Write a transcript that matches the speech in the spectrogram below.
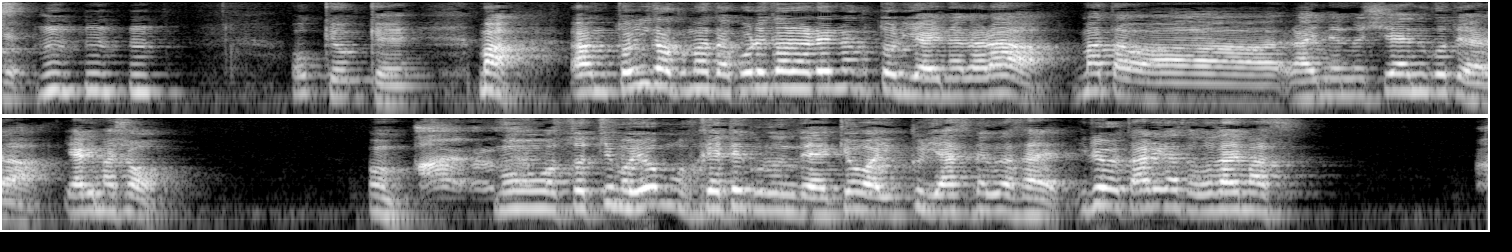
係。はうんうんうん。オッケーオッケー。まあ、あの、とにかくまたこれから連絡取り合いながら、または来年の試合のことやら、やりましょう。うん。はいもうそっちも夜も更けてくるんで、今日はゆっくり休んでください。いろいろとありがとうございます。は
